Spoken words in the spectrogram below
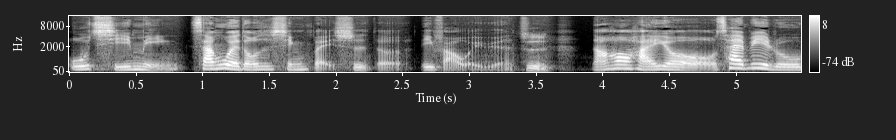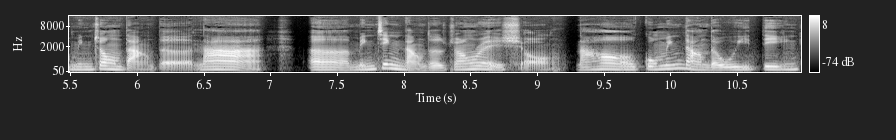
吴其明三位都是新北市的立法委员，是。然后还有蔡壁如，民众党的那呃，民进党的庄瑞雄，然后国民党的吴怡丁，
